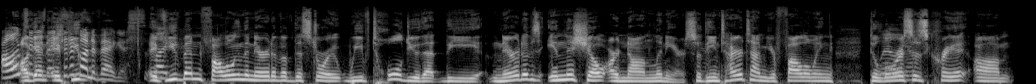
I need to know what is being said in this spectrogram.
All I'm saying is they if should have gone to Vegas. if Like, you've been following the narrative of this story, we've told you that the narratives in this show are non-linear. So the entire time you're following Dolores's crea- um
